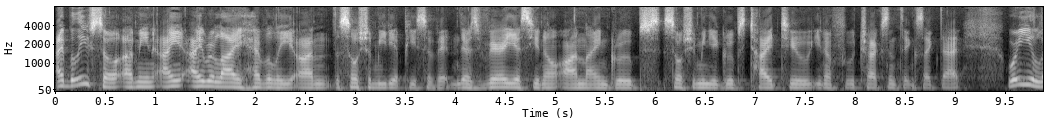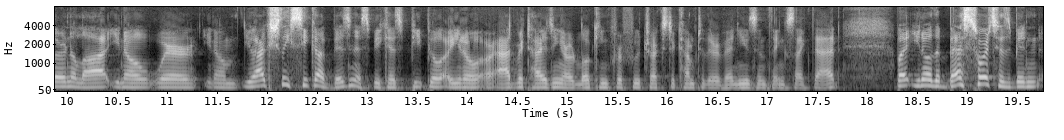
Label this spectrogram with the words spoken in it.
I believe so. I mean, I, I rely heavily on the social media piece of it, and there's various you know online groups, social media groups tied to you know food trucks and things like that, where you learn a lot. You know, where you know you actually seek out business because people are you know are advertising or looking for food trucks to come to their venues and things like that. But you know, the best source has been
